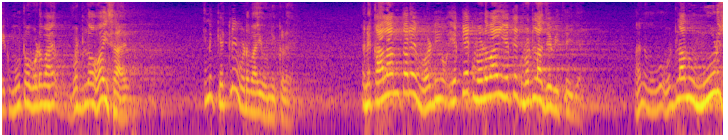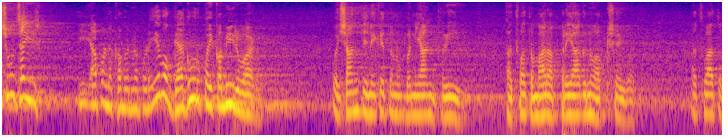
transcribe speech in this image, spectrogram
એક મોટો વડવા વડલો હોય સાહેબ, એને કેટલી વડવાઈઓ નીકળે? અને કાલાંતરે વડીઓ એક એક વડવાઈ, એક એક વડલા જેવી થઈ જાય. અને વડલાનું મૂળ શું છે ઈ આપણને ખબર ન પડે. એવો ઘેઘૂર કોઈ કબીરવાડ કોઈ શાંતિ નિકેતનનું બનિયાન ટ્રી અથવા તો મારા પ્રયાગનો અક્ષય વટ અથવા તો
